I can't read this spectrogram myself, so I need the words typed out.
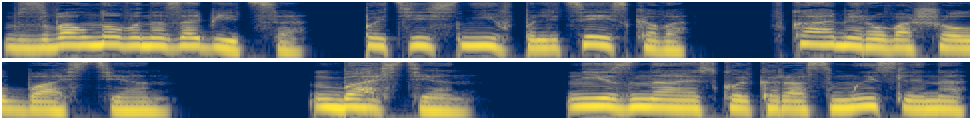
взволнованно забиться. Потеснив полицейского, в камеру вошел Бастиан. Бастиан. Не знаю, сколько раз мысленно,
